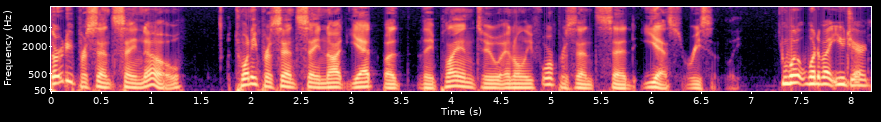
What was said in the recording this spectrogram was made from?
30% say no. 20% say not yet, but they plan to. And only 4% said yes recently. What, what about you, Jared?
